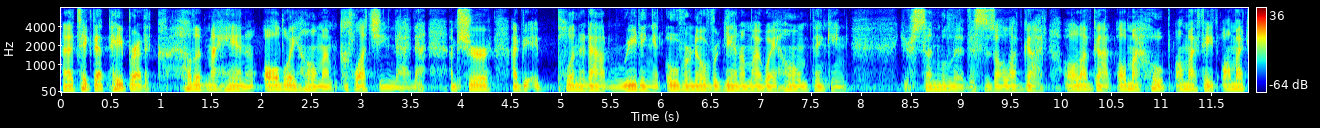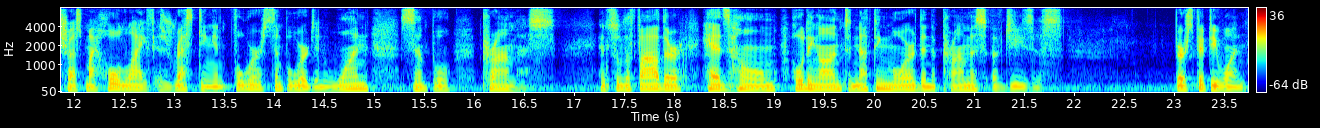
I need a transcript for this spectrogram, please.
And I'd take that paper, I'd held it in my hand, and all the way home, I'm clutching that. And I'm sure I'd be eh, pulling it out and reading it over and over again on my way home, thinking, Your son will live. This is all I've got. All I've got. All my hope, all my faith, all my trust, my whole life is resting in four simple words, in one simple promise. And so the father heads home, holding on to nothing more than the promise of Jesus. Verse 51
